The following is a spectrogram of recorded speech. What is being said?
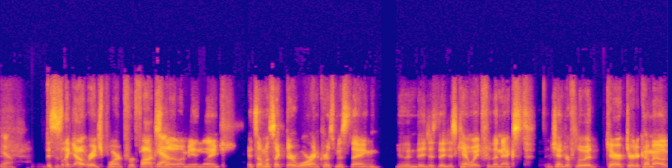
Yeah. This is like outrage porn for Fox, Yeah. though. I mean, like it's almost like their war on Christmas thing. And they just they just can't wait for the next gender fluid character to come out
